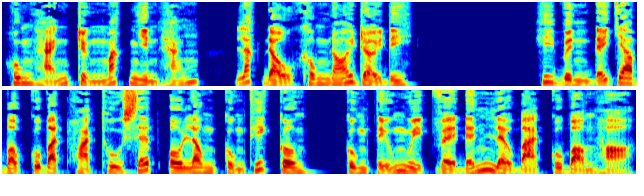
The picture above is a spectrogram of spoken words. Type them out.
hung hãn trừng mắt nhìn hắn, lắc đầu không nói rời đi. Hi Bình để gia bọc của Bạch Hoạt thu xếp ô long cùng thiết côn, cùng Tiểu Nguyệt về đến lều bạc của bọn họ,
